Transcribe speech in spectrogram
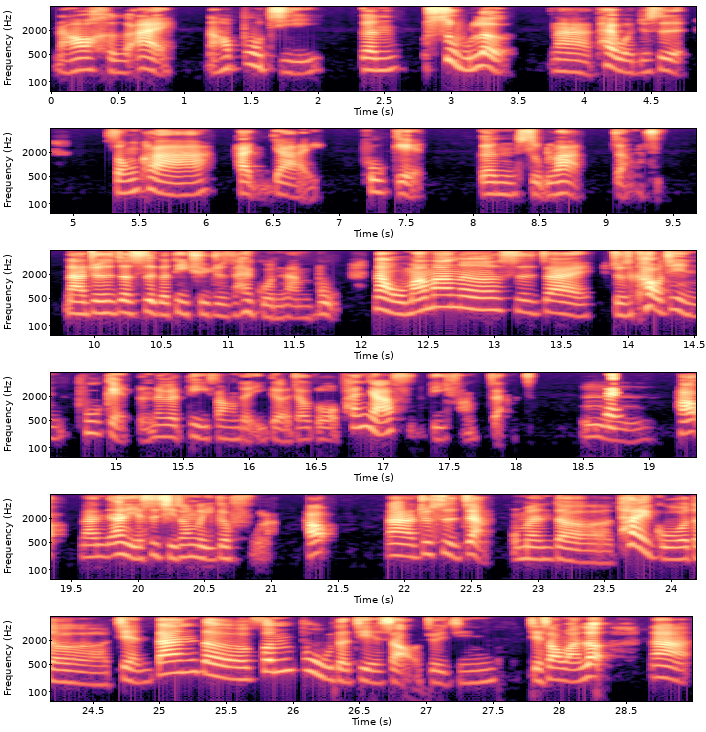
然后和爱，然后布吉跟素勒。那泰文就是松克拉、海雅、普吉跟苏拉这样子，那就是这四个地区就是泰国南部。那我妈妈呢是在就是靠近普吉的那个地方的一个叫做潘雅府的地方这样子。嗯，好，那那也是其中的一个府啦。好，那就是这样，我们的泰国的简单的分布的介绍就已经介绍完了。那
